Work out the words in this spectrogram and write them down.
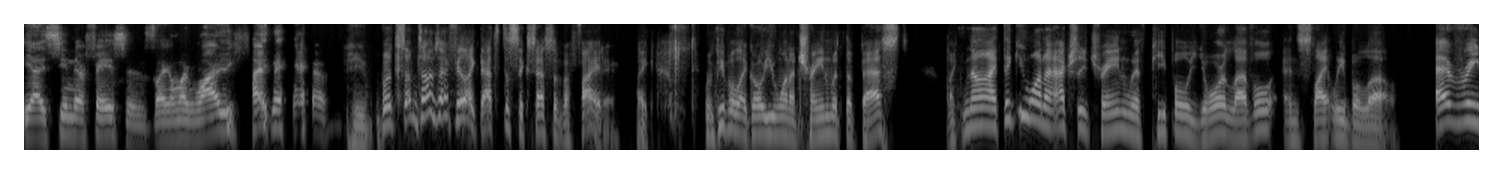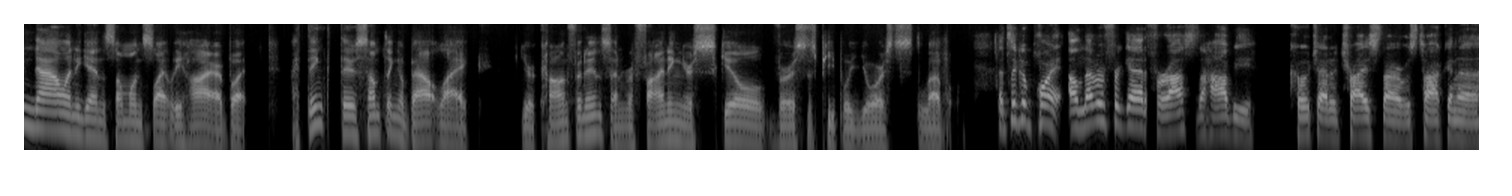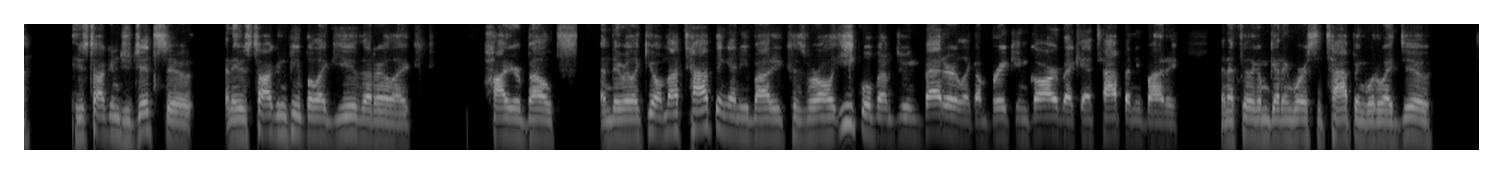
Yeah, I've seen their faces. Like I'm like, why are you fighting him? He, but sometimes I feel like that's the success of a fighter. Like when people are like, oh, you want to train with the best? Like, no, I think you want to actually train with people your level and slightly below. Every now and again, someone slightly higher, but I think there's something about like your confidence and refining your skill versus people your level. That's a good point. I'll never forget Firas Zahabi coach at a TriStar was talking to he was talking jujitsu and he was talking to people like you that are like higher belts and they were like, yo, I'm not tapping anybody because we're all equal, but I'm doing better. Like I'm breaking guard, but I can't tap anybody. And I feel like I'm getting worse at tapping. What do I do?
